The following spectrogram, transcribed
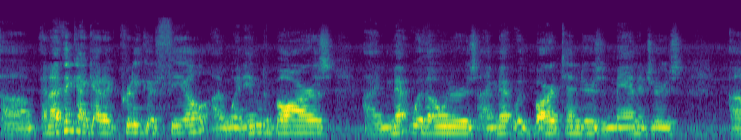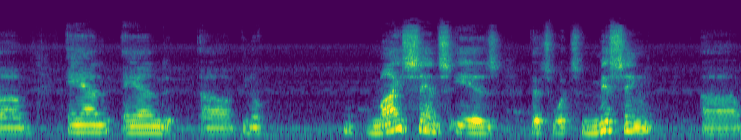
Um, and I think I got a pretty good feel. I went into bars, I met with owners, I met with bartenders and managers, um, and and uh, you know, my sense is that's what's missing uh,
